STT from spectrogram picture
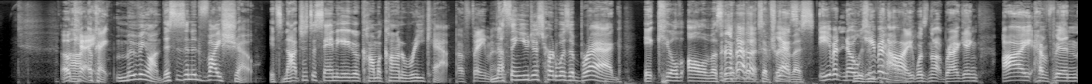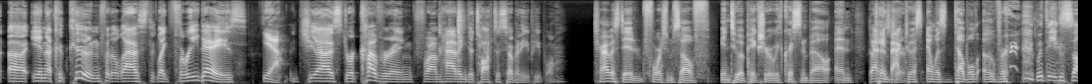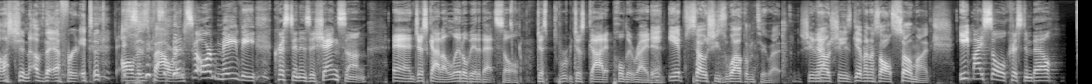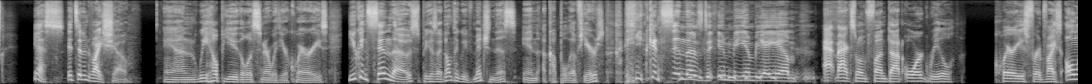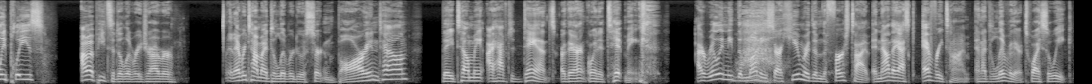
Okay. Uh, okay, moving on. This is an advice show. It's not just a San Diego Comic Con recap. a famous. Nothing you just heard was a brag. It killed all of us a little bit except Travis. Yes, even no, even empowered. I was not bragging. I have been uh, in a cocoon for the last like three days, Yeah. just recovering from having to talk to so many people. Travis did force himself into a picture with Kristen Bell and That came back true. to us and was doubled over with the exhaustion of the effort. It took all of his powers. or maybe Kristen is a Shang Tsung and just got a little bit of that soul. Just just got it, pulled it right in. If so, she's welcome to it. She knows she's given us all so much. Eat my soul, Kristen Bell. Yes, it's an advice show. And we help you, the listener, with your queries. You can send those, because I don't think we've mentioned this in a couple of years. you can send those to mbmbam at MaximumFun.org. Real queries for advice only, please. I'm a pizza delivery driver. And every time I deliver to a certain bar in town, they tell me I have to dance or they aren't going to tip me. I really need the money, so I humored them the first time, and now they ask every time, and I deliver there twice a week.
